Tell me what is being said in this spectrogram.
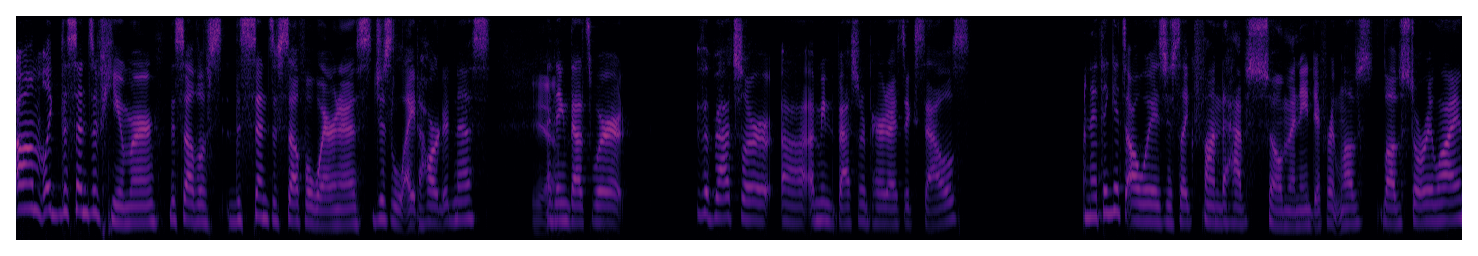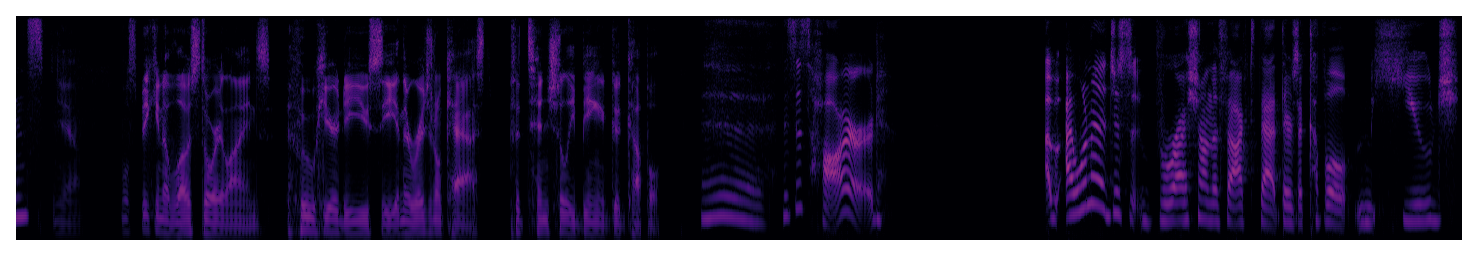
Um, like the sense of humor, the self of the sense of self awareness, just lightheartedness. Yeah. I think that's where the Bachelor, uh, I mean, the Bachelor in Paradise excels. And I think it's always just like fun to have so many different love love storylines. Yeah. Well, speaking of love storylines, who here do you see in the original cast potentially being a good couple? This is hard. I, I want to just brush on the fact that there's a couple huge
